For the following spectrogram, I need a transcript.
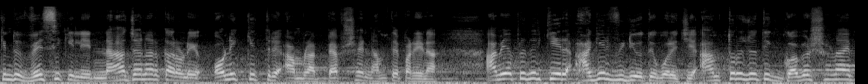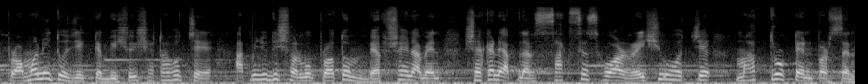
কিন্তু বেসিক্যালি না জানার কারণে অনেক ক্ষেত্রে আমরা ব্যবসায় নামতে পারি না। আমি আপনাদেরকে এর আগের ভিডিওতে বলেছি, আন্তর্জাতিক গবেষণায় প্রমাণিত যে একটা বিষয়, সেটা হচ্ছে আপনি যদি সর্বপ্রথম ব্যবসায় নামেন, সেখানে আপনার সাকসেস হওয়ার রেশিও হচ্ছে মাত্র টেন পার্সেন্ট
